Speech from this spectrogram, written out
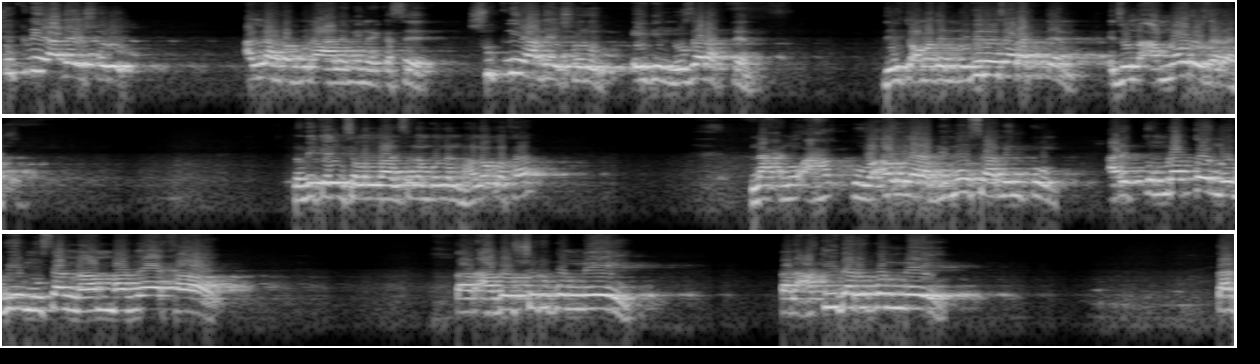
শুকরিয়া আদায় স্বরূপ আল্লাহ রাব্বুল আলামিনের কাছে শুকরিয়া আদায় স্বরূপ এই দিন রোজা রাখতেন। যেহেতু আমাদের নবী রোজা রাখতেন, এজন্য আমরাও রোজা রাখি। নবী করিম সাল্লাম বললেন, ভালো কথা। নাহনু আহাক্কু আউলা বিমূসা মিনকুম। আরে তোমরা তো নবী মুসার নাম ভাঙায় খাও। তার আদর্শের উপর নেই, তার আকিদার উপর নেই, তার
